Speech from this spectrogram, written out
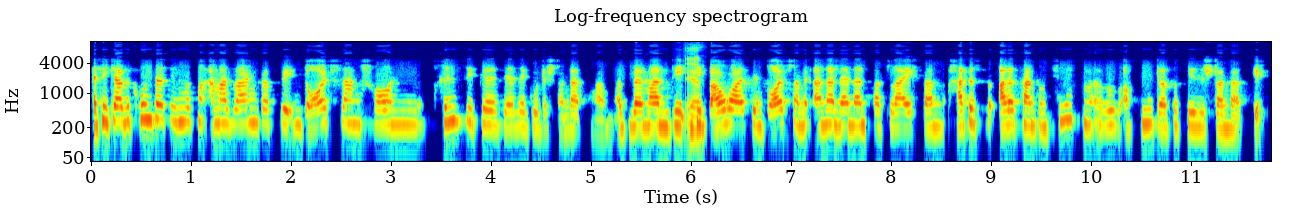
Also ich glaube, grundsätzlich muss man einmal sagen, dass wir in Deutschland schon prinzipiell sehr, sehr gute Standards haben. Also wenn man die, ja. die Bauweise in Deutschland mit anderen Ländern vergleicht, dann hat es alles Hand und Fuß und es ist auch gut, dass es diese Standards gibt.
